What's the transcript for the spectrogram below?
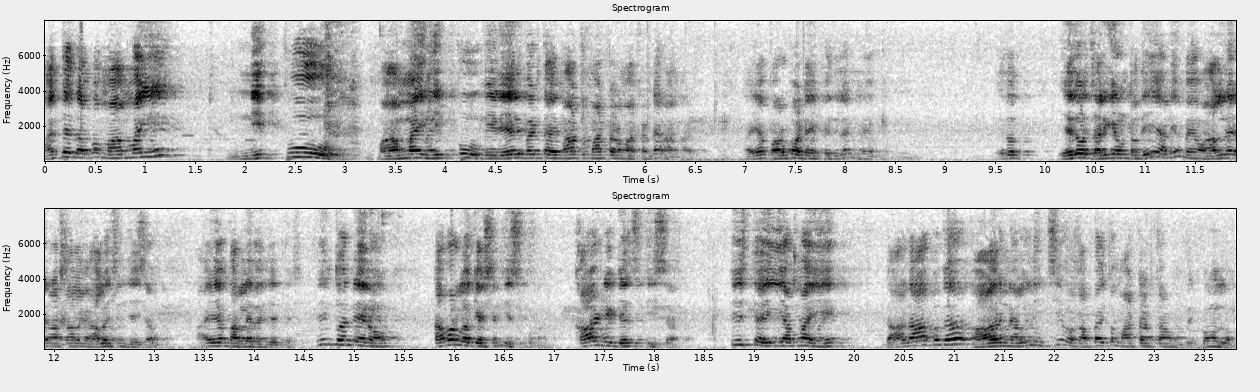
అంతే తప్ప మా అమ్మాయి నిప్పు. మా అమ్మాయి నిప్పు. మీరు ఏది పడితే అవి మాటలు మాట్లాడమాకండి అని అన్నాడు. అయ్యా పొరపాటు అయిపోయిందిలే మేము ఏదో ఏదో జరిగి ఉంటుంది అని మేము ఆల్రెడీ రకాలుగా ఆలోచన చేసాం ఏం పర్లేదని చెప్పేసి. దీంతో నేను టవర్ లొకేషన్ తీసుకున్నాను. కాల్ డీటెయిల్స్ తీశాను. తీస్తే ఈ అమ్మాయి దాదాపుగా ఆరు నెలల నుంచి ఒక అబ్బాయితో మాట్లాడుతూ ఉంది ఫోన్లో.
